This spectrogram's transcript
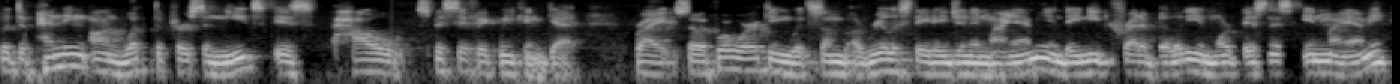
but depending on what the person needs is how specific we can get. Right. So if we're working with some a real estate agent in Miami and they need credibility and more business in Miami,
